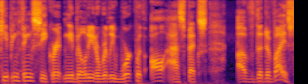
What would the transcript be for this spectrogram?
keeping things secret and the ability to really work with all aspects of the device.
